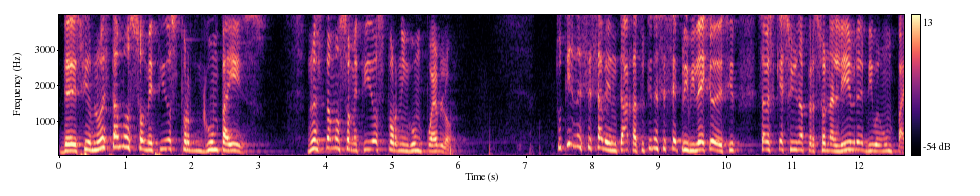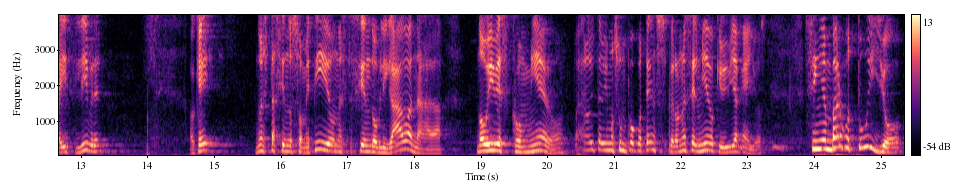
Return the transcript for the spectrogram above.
de decir, no estamos sometidos por ningún país, no estamos sometidos por ningún pueblo. Tú tienes esa ventaja, tú tienes ese privilegio de decir, ¿sabes qué? Soy una persona libre, vivo en un país libre. ¿Ok? No estás siendo sometido, no estás siendo obligado a nada, no vives con miedo. Bueno, ahorita vimos un poco tensos, pero no es el miedo que vivían ellos. Sin embargo, tú y yo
